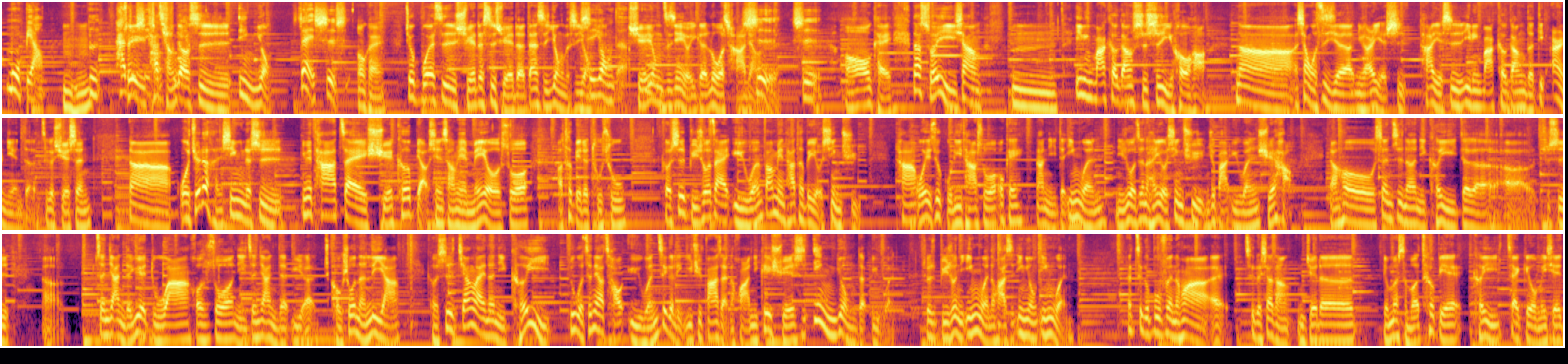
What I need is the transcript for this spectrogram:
目标。嗯哼，嗯，它所以就是一种他强调是应用对，是是，OK，就不会是学的是学的，但是用的是用是用的学用之间有一个落差这样子。是是，OK，那所以像嗯一零八课纲实施以后哈，那像我自己的女儿也是，她也是一零八课纲的第二年的这个学生。那我觉得很幸运的是，因为她在学科表现上面没有说啊特别的突出，可是比如说在语文方面她特别有兴趣。他我也就鼓励他说，OK，那你的英文，你如果真的很有兴趣，你就把语文学好，然后甚至呢，你可以这个呃，就是呃增加你的阅读啊，或者说你增加你的语呃口说能力啊。可是将来呢，你可以如果真的要朝语文这个领域去发展的话，你可以学是应用的语文，就是比如说你英文的话是应用英文。那这个部分的话，呃，这个校长你觉得有没有什么特别可以再给我们一些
